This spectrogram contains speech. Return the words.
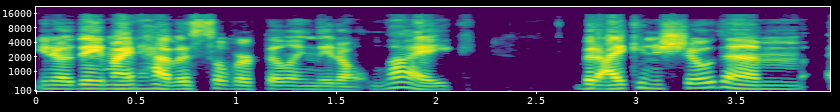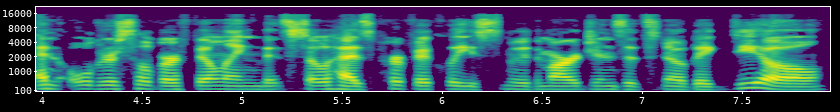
You know, they might have a silver filling they don't like, but I can show them an older silver filling that still has perfectly smooth margins. It's no big deal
